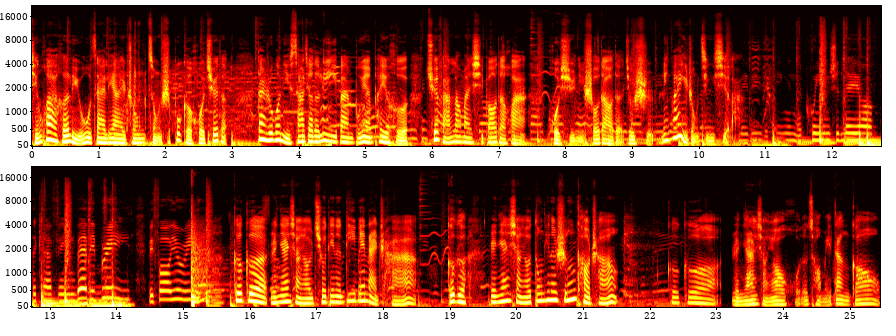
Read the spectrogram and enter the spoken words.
情话和礼物在恋爱中总是不可或缺的，但如果你撒娇的另一半不愿配合，缺乏浪漫细胞的话，或许你收到的就是另外一种惊喜啦。哥哥，人家想要秋天的第一杯奶茶。哥哥，人家想要冬天的十根烤肠。哥哥，人家想要火的草莓蛋糕。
